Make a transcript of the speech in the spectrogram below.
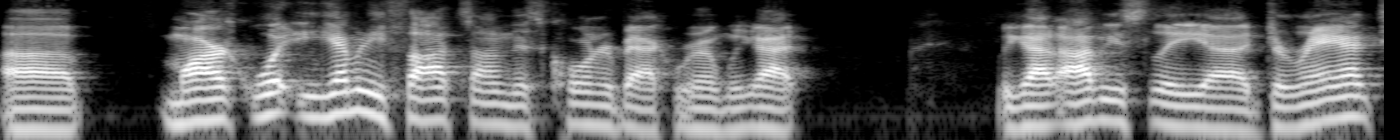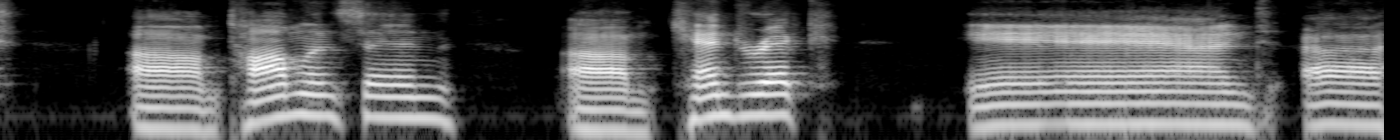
uh, Mark, what you have any thoughts on this cornerback room? We got we got obviously uh, Durant, um, Tomlinson, um, Kendrick, and uh,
